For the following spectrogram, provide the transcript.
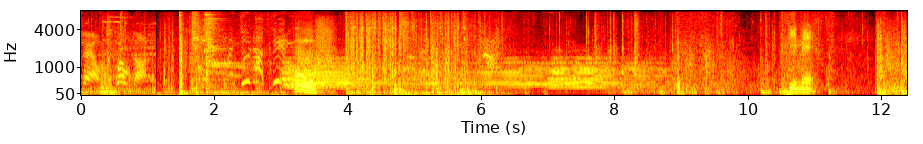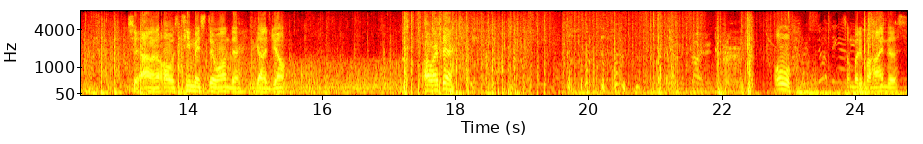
down. Well done. I do not fear you! Oof. Teammate. Shit, I don't know. Oh, his teammate's still on there. He's gotta jump. Oh, right there. Oh, They're shooting at somebody behind us.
